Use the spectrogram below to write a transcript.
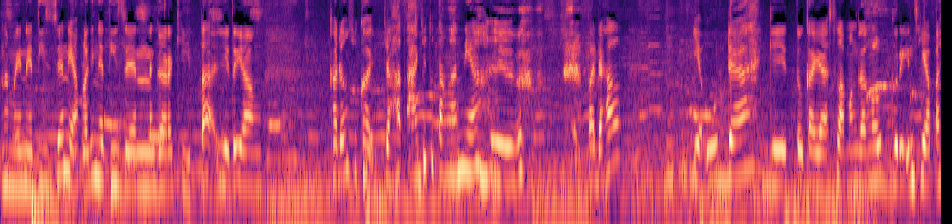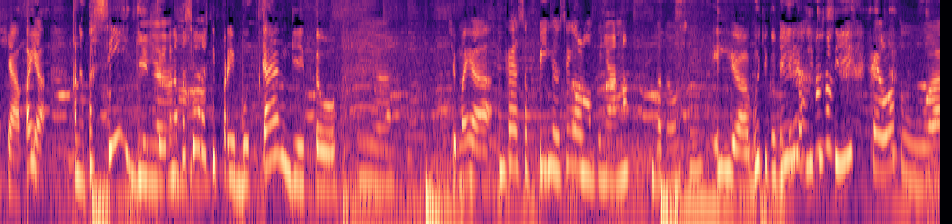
namanya netizen ya, apalagi netizen negara kita gitu yang kadang suka jahat aja tuh tangannya. gitu. Padahal ya udah gitu kayak selama nggak ngelugurin siapa-siapa ya kenapa sih gitu Iya, kenapa sih harus dipeributkan gitu iya cuma ya kayak sepi gak sih kalau nggak punya anak? Nggak tahu sih. Iya gue juga mikirnya Iya. gitu sih. Kayak lo tua.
